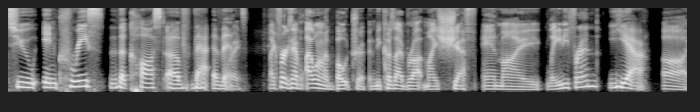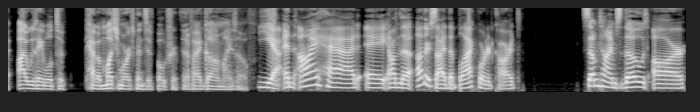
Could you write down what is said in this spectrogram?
to increase the cost of that event. Right. Like for example, I went on a boat trip, and because I brought my chef and my lady friend, Yeah. uh, I was able to have a much more expensive boat trip than if I had gone on myself. Yeah, and I had a on the other side, the black bordered cards. Sometimes those are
